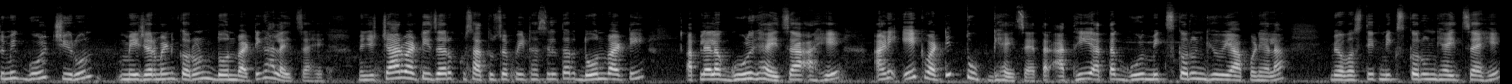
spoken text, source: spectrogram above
तुम्ही गूळ चिरून मेजरमेंट करून दोन वाटी घालायचं आहे. म्हणजे चार वाटी जर सातूचं पीठ असेल तर दोन वाटी आपल्याला गूळ घ्यायचा आहे. आणि एक वाटी तूप घ्यायचं आहे. तर आताही आता गूळ मिक्स करून घेऊया आपण याला. व्यवस्थित मिक्स करून घ्यायचं आहे.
